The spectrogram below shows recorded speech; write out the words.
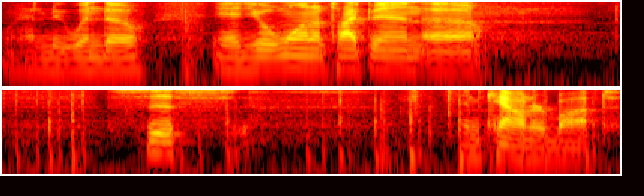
We had a new window, and you'll want to type in uh, sys encounter bot.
